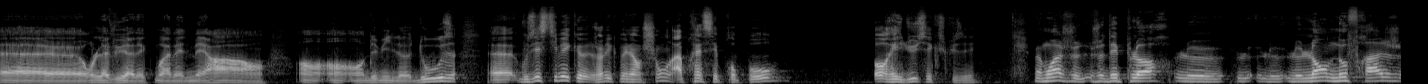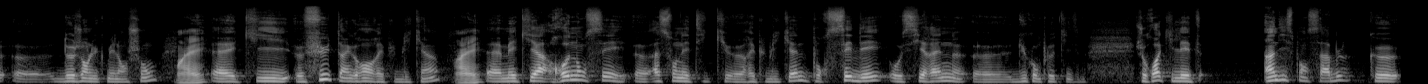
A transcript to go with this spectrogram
Euh, on l'a vu avec Mohamed Merah en, en 2012. vous estimez que Jean-Luc Mélenchon, après ces propos, aurait dû s'excuser? Moi, je, déplore le, lent naufrage euh, de Jean-Luc Mélenchon, euh, qui fut un grand républicain, euh, mais qui a renoncé à son éthique républicaine pour céder aux sirènes du complotisme. Je crois qu'il est indispensable que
